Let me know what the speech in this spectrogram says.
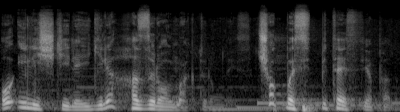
o ilişkiyle ilgili hazır olmak durumdayız. Çok basit bir test yapalım.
